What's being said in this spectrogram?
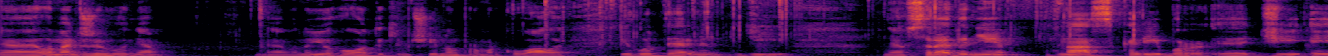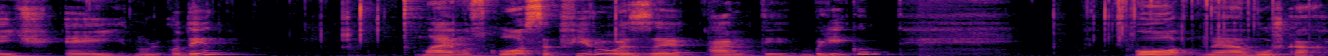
е, елемент живлення. Е, Вони його таким чином промаркували, його термін дії. Е, Всередині в нас калібр е, GHA01. Маємо скло сапфірове з антибліком. По е, вушках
